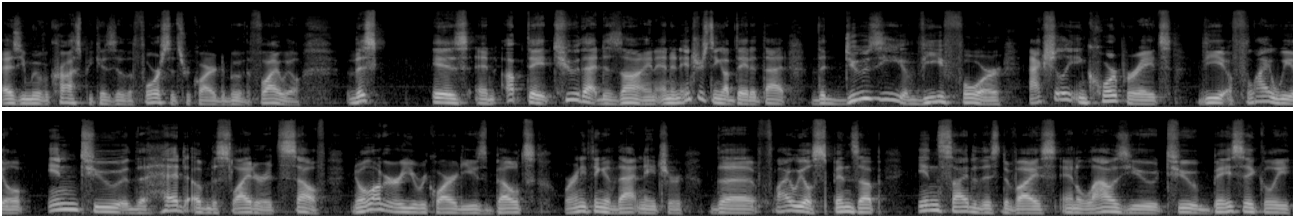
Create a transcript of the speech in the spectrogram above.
as you move across because of the force that's required to move the flywheel. This is an update to that design and an interesting update at that. The Duzi V4 actually incorporates the flywheel into the head of the slider itself. No longer are you required to use belts or anything of that nature. The flywheel spins up inside of this device and allows you to basically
